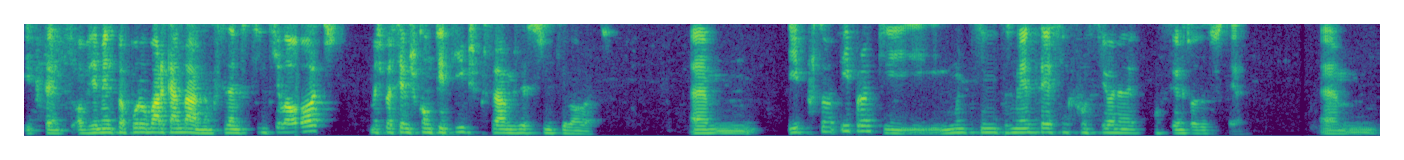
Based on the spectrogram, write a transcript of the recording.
E, portanto, obviamente, para pôr o barco a andar não precisamos de 5 kW, mas para sermos competitivos precisávamos desses 5 kW. Um, e, portanto, e pronto, e, e, muito simplesmente é assim que funciona, funciona todo o sistema. Um,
